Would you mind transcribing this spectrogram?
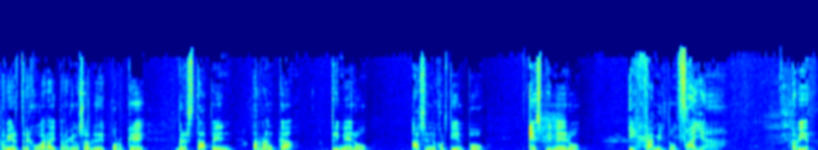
Javier Trejo Garay para que nos hable de por qué Verstappen arranca primero, hace el mejor tiempo, es primero y Hamilton falla. Javier.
